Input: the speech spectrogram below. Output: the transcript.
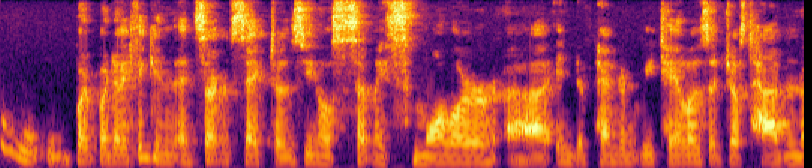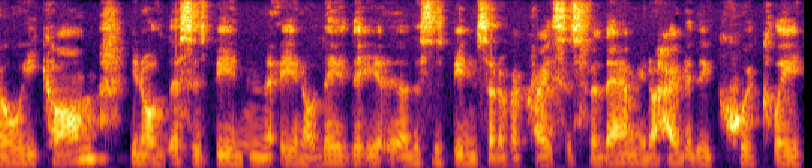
But but I think in, in certain sectors, you know, certainly smaller uh, independent retailers that just had no e-com, you know, this has been, you know, they, they this has been sort of a crisis for them. You know, how do they quickly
